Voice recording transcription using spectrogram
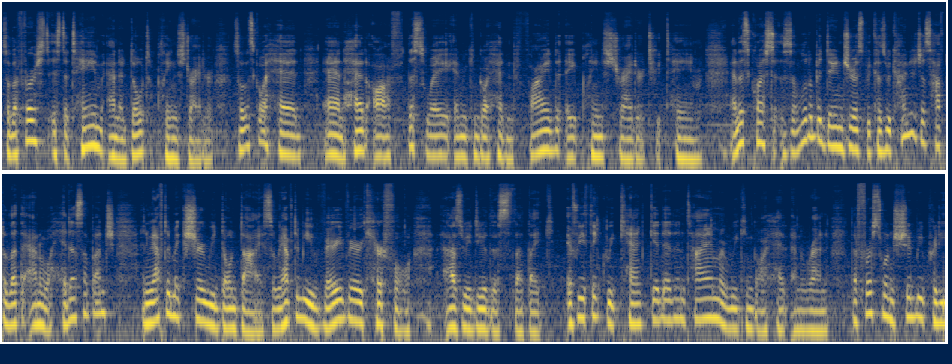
So the first is to tame an adult plain strider so let's go ahead and head off this way and we can go ahead and find a plain strider to tame. And this quest is a little bit dangerous because we kind of just have to let the animal hit us a bunch and we have to make sure we don't die. So we have to be very, very careful as we do this that like if we think we can't get it in time or we can go ahead and run. The first one should be pretty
